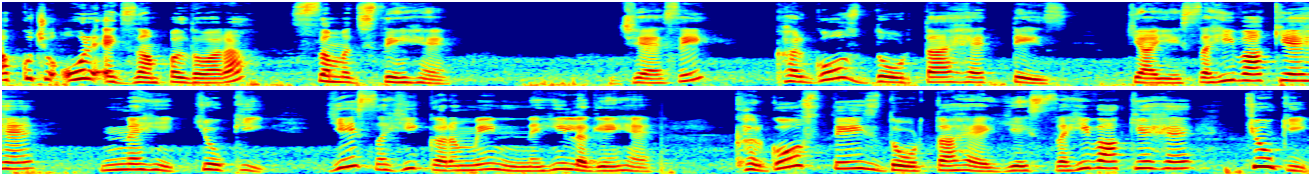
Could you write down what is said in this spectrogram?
अब कुछ और एग्ज़ाम्पल द्वारा समझते हैं। जैसे खरगोश दौड़ता है तेज। क्या ये सही वाक्य है? नहीं, क्योंकि ये सही क्रम में नहीं लगे हैं। खरगोश तेज दौड़ता है, ये सही वाक्य है, क्योंकि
